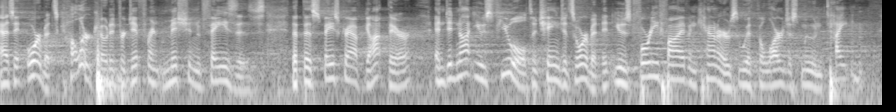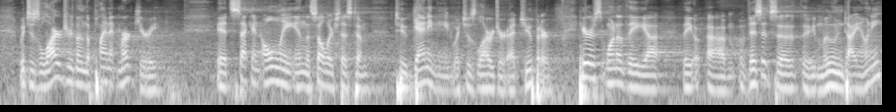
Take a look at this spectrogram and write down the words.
as it orbits, color-coded for different mission phases, that this spacecraft got there and did not use fuel to change its orbit. It used 45 encounters with the largest moon, Titan, which is larger than the planet Mercury, it's second only in the solar system to Ganymede, which is larger at Jupiter. Here's one of the, uh, the um, visits, of the moon Dione,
